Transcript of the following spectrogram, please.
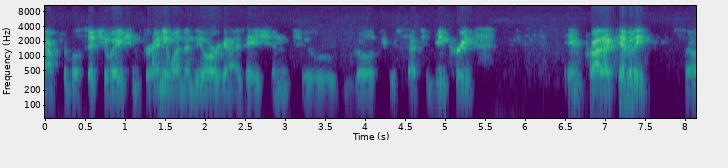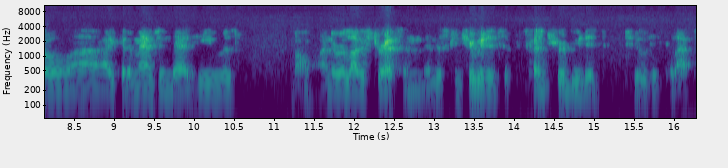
comfortable situation for anyone in the organization to go through such a decrease in productivity. So uh, I could imagine that he was under a lot of stress, and, and this contributed to, contributed to his collapse.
